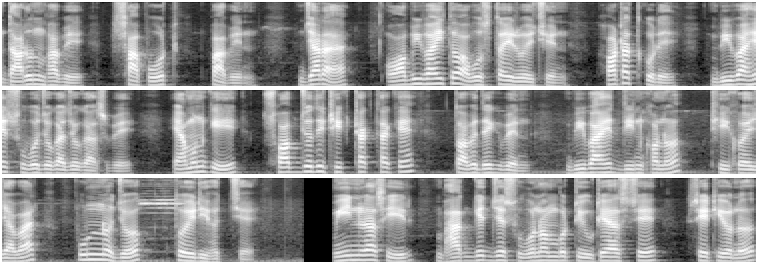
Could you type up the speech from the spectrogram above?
দারুণভাবে সাপোর্ট পাবেন। যারা অবিবাহিত অবস্থায় রয়েছেন, হঠাৎ করে বিবাহের শুভ যোগাযোগ আসবে। এমনকি সব যদি ঠিকঠাক থাকে, তবে দেখবেন বিবাহের দিনক্ষণও ঠিক হয়ে যাবার পূর্ণ যোগ তৈরি হচ্ছে। মীন রাশির ভাগ্যের যে শুভ নম্বরটি উঠে আসছে, সেটি হলো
